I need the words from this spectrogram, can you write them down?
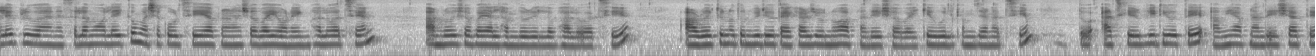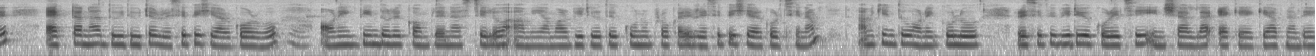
হ্যালো এভরিওয়ান আসসালামু আলাইকুম আশা করছি আপনারা সবাই অনেক ভালো আছেন। আমরাও সবাই আলহামদুলিল্লাহ ভালো আছি। আরও একটা নতুন ভিডিও দেখার জন্য আপনাদের সবাইকে ওয়েলকাম জানাচ্ছি। তো আজকের ভিডিওতে আমি আপনাদের সাথে একটা না দুই দুইটা রেসিপি শেয়ার করব। অনেক দিন ধরে কমপ্লেন আসছিল, আমি আমার ভিডিওতে কোনো প্রকারের রেসিপি শেয়ার করছি না। আমি কিন্তু অনেকগুলো রেসিপি ভিডিও করেছি ইনশাল্লাহ একে একে আপনাদের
